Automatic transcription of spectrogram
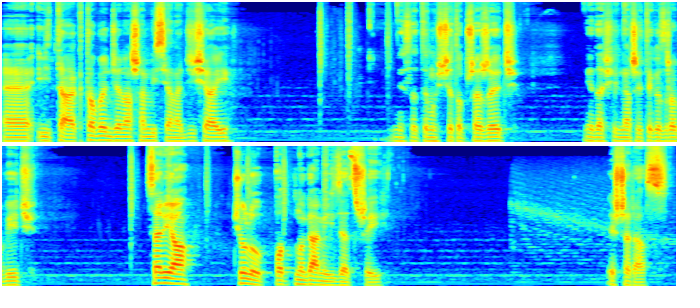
E, I tak, to będzie nasza misja na dzisiaj. Niestety musicie to przeżyć. Nie da się inaczej tego zrobić. Serio? Ciulu, pod nogami zetrzyj. Jeszcze raz.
